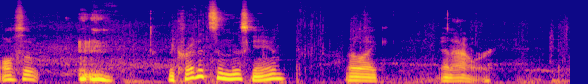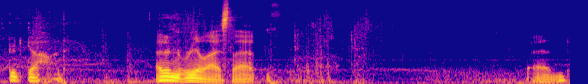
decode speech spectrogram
Also, the credits in this game are like an hour. Good god. I didn't realize that. And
